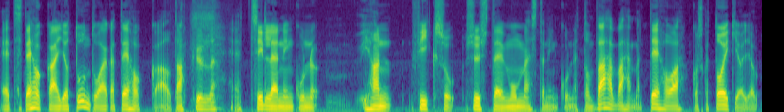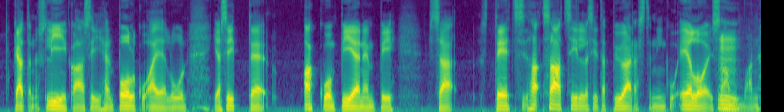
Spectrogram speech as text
Että se tehokkain jo tuntuu aika tehokkaalta. Kyllä. Että silleen niin kuin ihan fiksu systeemi mun mielestä, niin kuin, että on vähän vähemmän tehoa, koska toikin on jo käytännössä liikaa siihen polkuajeluun, ja sitten akku on pienempi, sä teet, sa, saat sillä siitä pyörästä niin kuin eloisamman,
